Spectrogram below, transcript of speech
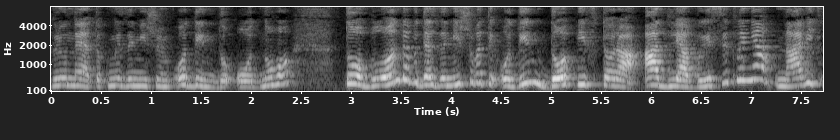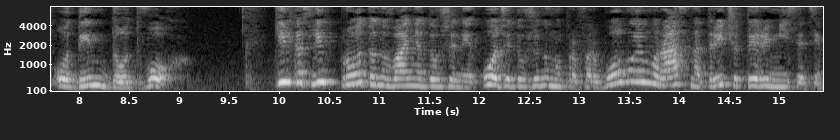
брюнеток ми замішуємо один до одного, то блонда буде замішувати один до півтора, а для висвітлення навіть один до двох. Кілька слів про тонування довжини. Отже, довжину ми профарбовуємо раз на 3-4 місяці.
